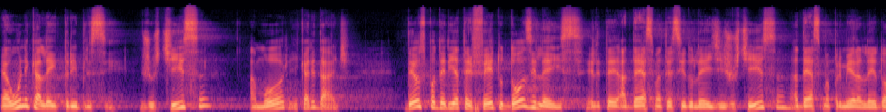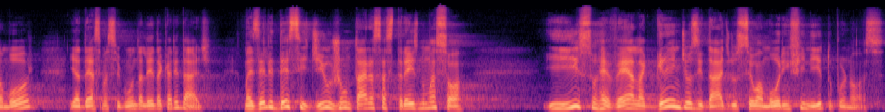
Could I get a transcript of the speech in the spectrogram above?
É a única lei tríplice: justiça, amor e caridade. Deus poderia ter feito 12 leis, ele ter, a décima ter sido lei de justiça, a décima primeira lei do amor e a décima segunda lei da caridade. Mas ele decidiu juntar essas três numa só. E isso revela a grandiosidade do seu amor infinito por nós.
